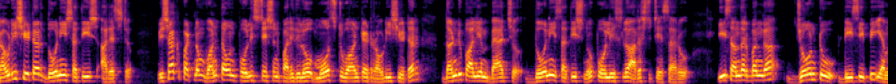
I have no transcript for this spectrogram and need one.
Rowdy sheeter Dhoni Satish arrest. Visakhapatnam one town police station పరిధిలో most wanted rowdy sheeter Dandupalem batch Dhoni సతీష్ను పోలీసులు అరెస్టు చేశారు. ఈ సందర్భంగా zone two DCP M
